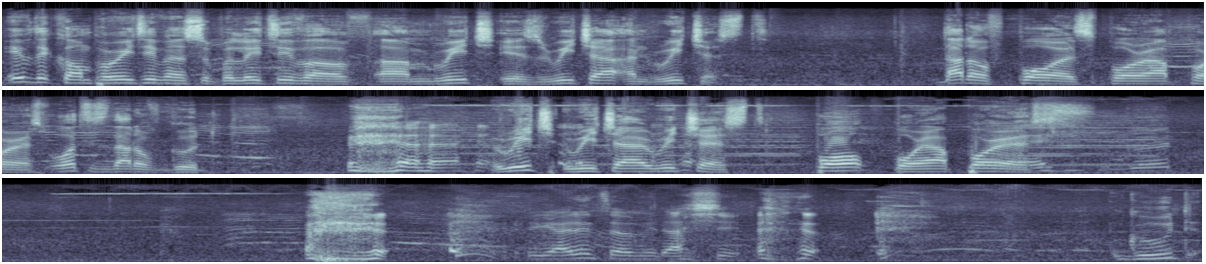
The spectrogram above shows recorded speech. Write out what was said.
If the comparative and superlative of um, rich is richer and richest, that of poor is poorer, poorest, what is that of good? rich, richer, richest, poor, poorer, poorest. Good. yeah, didn't tell me that shit. good.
